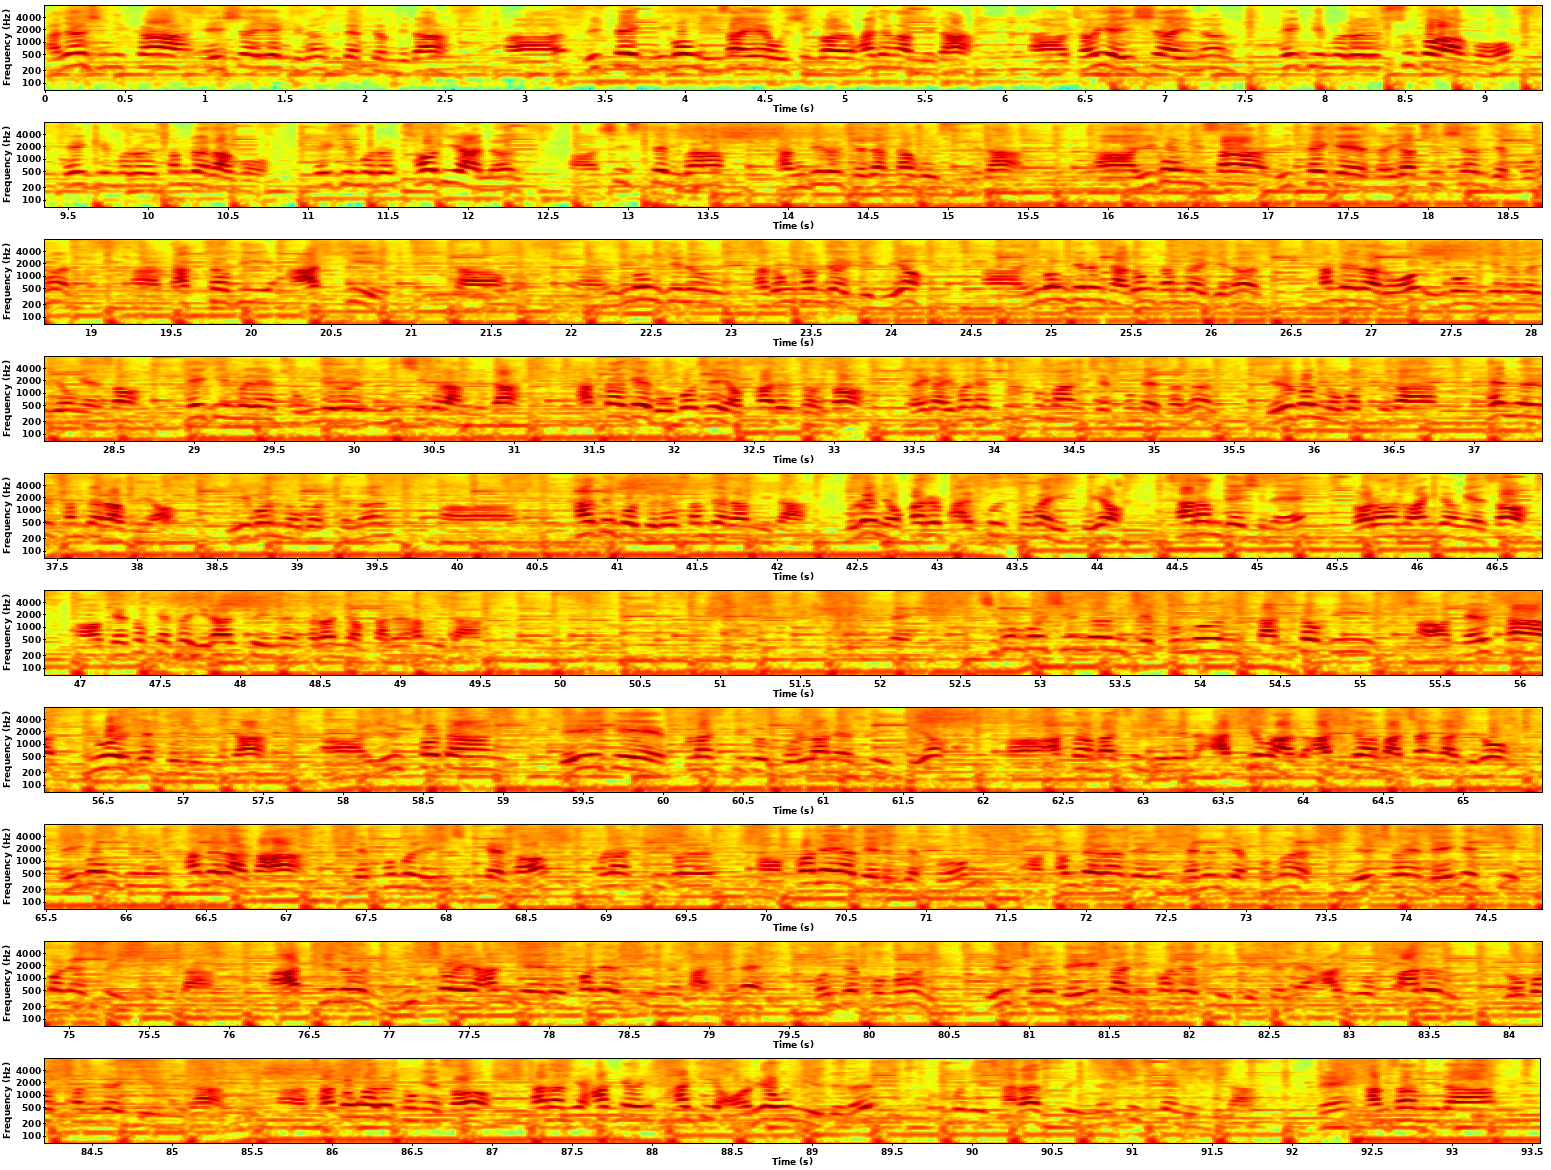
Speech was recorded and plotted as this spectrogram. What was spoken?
안녕하십니까. ACI의 김현수 대표입니다. 아, 리텍 2024에 오신 걸 환영합니다. 아, 저희 ACI는 폐기물을 수거하고 폐기물을 선별하고 폐기물을 처리하는 아, 시스템과 장비를 제작하고 있습니다. 아, 2024 리텍에 저희가 출시한 제품은 아, 닥터비 RT 아, 어, 인공지능 자동 선별기고요. 아, 인공지능 자동 선별기는 카메라로 인공지능을 이용해서 폐기물의 종류를 인식을 합니다. 각각의 로봇의 역할을 줘서 저희가 이번에 출품한 제품에서는 1번 로봇가 펜을 선별하고요. 2번 로봇은 어, 카드보드를 선별합니다. 물론 역할을 바꿀 수가 있고요. 사람 대신에 더러운 환경에서 어, 계속해서 일할 수 있는 그런 역할을 합니다. 지금 보시는 제품은 닥터비 아, 델타 듀얼 제품입니다. 아, 1초당 4개의 플라스틱을 골라낼 수 있고요. 아, 아까 말씀드린 아티와, 아티와 마찬가지로 인공지능 카메라가 제품을 인식해서 플라스틱을 어, 꺼내야 되는 제품, 어, 선별되는 제품을 1초에 4개씩 꺼낼 수 있습니다. 아티는 2초에 1개를 꺼낼 수 있는 반면에 본 제품은 1초에 4개까지 꺼낼 수 있기 때문에 아주 빠른 로봇 선별기입니다. 아, 자동화를 통해서 사람이 하기 어려운 일들을 충분히 잘할 수 있는 시스템입니다. 네, 감사합니다.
